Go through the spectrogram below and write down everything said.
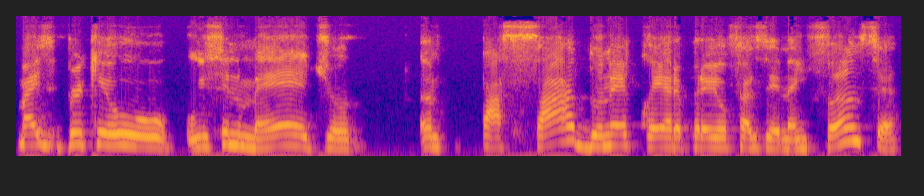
Mas porque o, o ensino médio passado, né, que era para eu fazer na infância,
